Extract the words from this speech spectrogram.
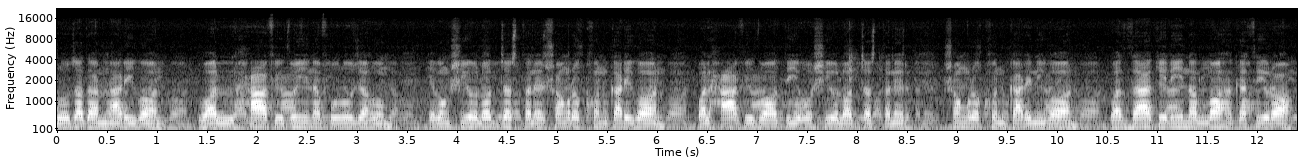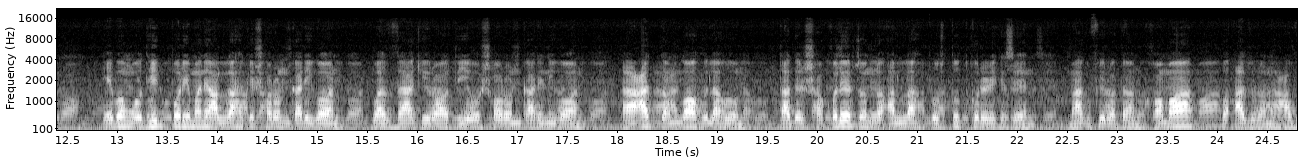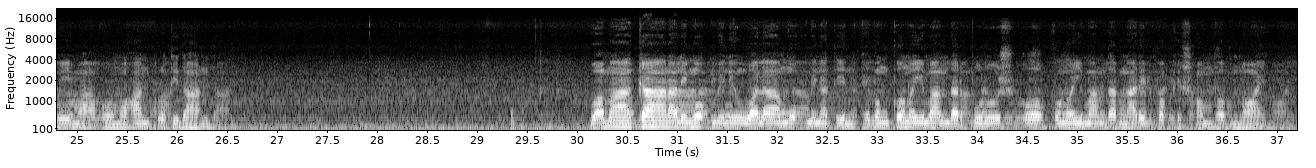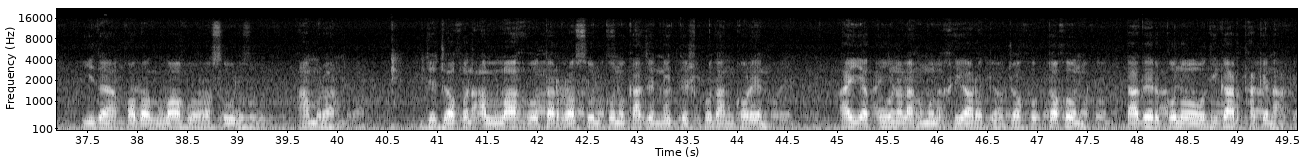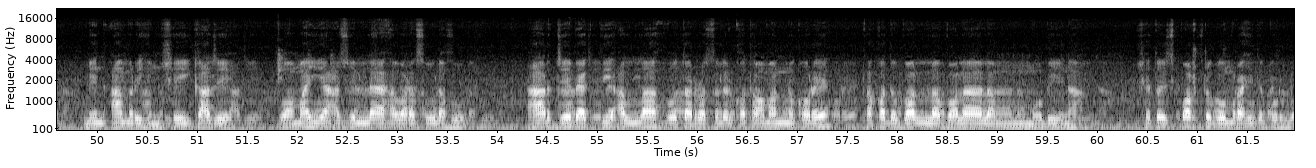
রোজাদার নারীগণ ওয়াল হাফিজুইনা ফুরুজাহুম। এবং স্বীয় লজ্জাস্থানের সংরক্ষণকারীগণ, ওয়াল হাফিজতি, ও স্বীয় লজ্জাস্থানের সংরক্ষণকারিণীগণ ওয়াজাকিরিন আল্লাহ কাসীরা, এবং অধিক পরিমাণে আল্লাহকে স্মরণকারীগণ ওয়াজাকিরতি ও স্মরণকারিণীগণ আ'আদ্দাল্লাহু লাহুম, তাদের সকলের জন্য আল্লাহ প্রস্তুত করে রেখেছেন, মাগফিরতান ক্ষমা ও আজরান আযীমা ও মহান প্রতিদান। ওয়ামা কান আলী এবং কোন ইমানদার পুরুষ ও কোন ইমানদার নারীর পক্ষে সম্ভব নয়। ইদা কদাল্লাহ রাসূলহু আমরান, যে যখন আল্লাহ ও তার রসুল কোনো কাজের নির্দেশ প্রদান করেন আইয়াকুন আলাহমুল খিয়ারত তখন তাদের কোনো অধিকার থাকে না, মিন আমরিহিম, সেই কাজে ওয়ামাইয়া আসুল্লাহ রাসূলাহু আর যে ব্যক্তি আল্লাহ ও তার রসুলের কথা অমান্য করে, ফকদ বল্লা বলালাম মুবিনা। সে তো স্পষ্ট গোমরাহিতে পড়ল।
